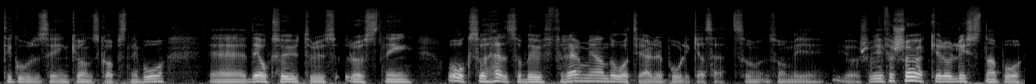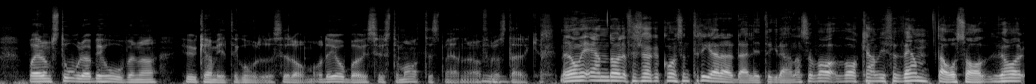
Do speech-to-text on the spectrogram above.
tillgodose en kunskapsnivå. Eh, det är också utrustning och också hälsobefrämjande åtgärder på olika sätt som, som vi gör. Så vi försöker att lyssna på vad är de stora behoven, hur kan vi tillgodose dem? Och det jobbar vi systematiskt med nu för att mm. stärka. Men om vi ändå försöker koncentrera det där lite grann, alltså vad, vad, kan vi förvänta oss av? Vi har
